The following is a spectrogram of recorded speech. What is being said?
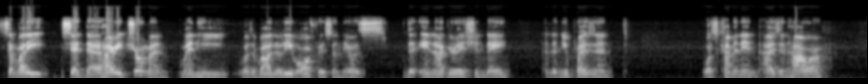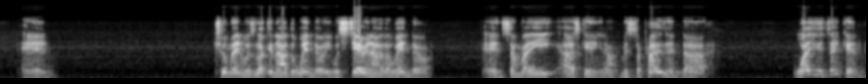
somebody said that Harry Truman, when he was about to leave office and it was the inauguration day and the new president was coming in, Eisenhower, and Truman was looking out the window. He was staring out the window, and somebody asking, you know, Mr. President, uh, what are you thinking?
